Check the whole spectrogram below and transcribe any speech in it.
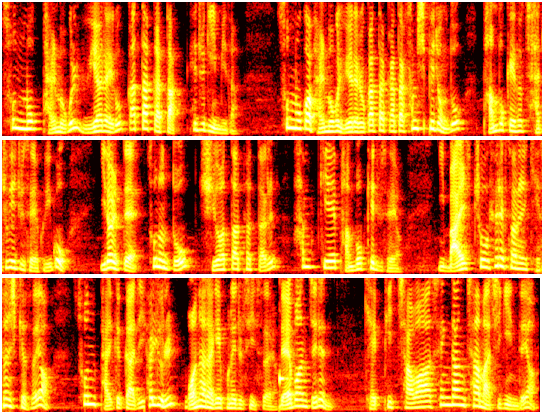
손목, 발목을 위아래로 까딱까딱 해주기입니다. 손목과 발목을 위아래로 까딱까딱 30회 정도 반복해서 자주 해주세요. 그리고 이럴 때 손은 또 쥐었다 폈다를 함께 반복해 주세요. 이 말초 혈액순환을 개선시켜서요. 손 발끝까지 혈류를 원활하게 보내줄 수 있어요. 네 번째는 계피차와 생강차 마시기인데요.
